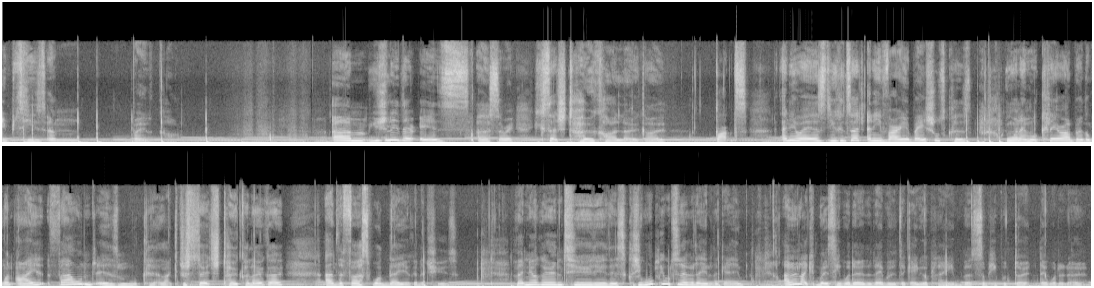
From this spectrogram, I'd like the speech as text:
oopsies and Boca. Um, usually there is, uh, sorry, you can search Toca logo, but anyways, you can search any variations because want it more clearer, but the one I found is more clear, like just search Toca logo, and the first one there you're going to choose. Then you're going to do this because you want people to know the name of the game. I don't like most people know the name of the game you're playing, but some people don't, they want to know.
